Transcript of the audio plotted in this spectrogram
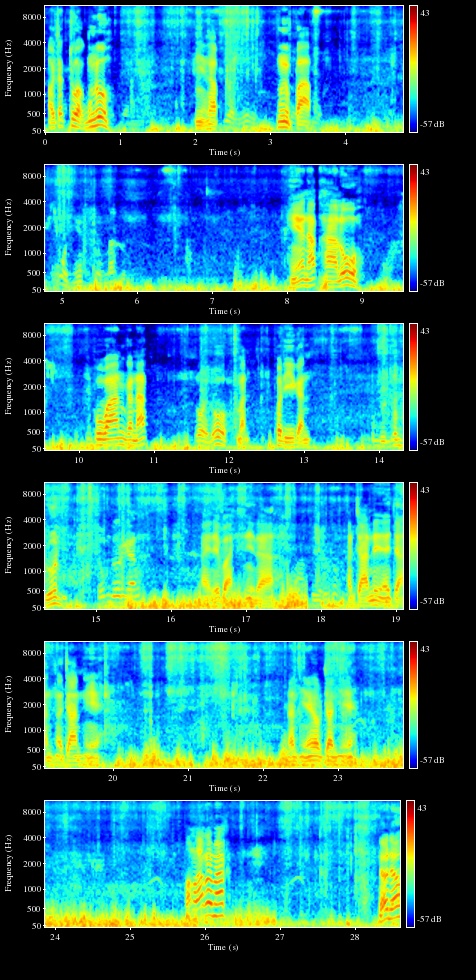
เอาจักจวกมึงดู นี่ครับเที่ยงนี่มือปราบโอ้ยเนี่ยถึงนักอยู่แหนักหาโล ผู้วานก็นักร้อยโลพอดีกันดุนกำดุนสมดุลกัน ให้ได้บัตรนี่ละอาจารย์นี่อาจารย์ อาจารย์แหอาจารย์แหครับอาจารย์แหมังรักไว้มักเดี๋ยวเดี๋ยว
